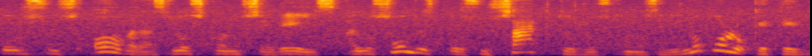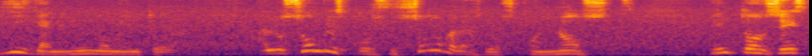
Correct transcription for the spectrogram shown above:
por sus obras los conoceréis, a los hombres por sus actos los conoceréis, no por lo que te digan en un momento dado. A los hombres por sus obras los conoces. Entonces,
